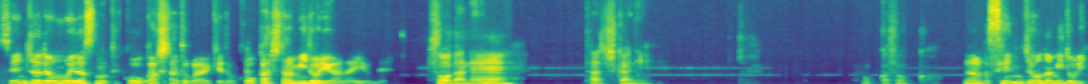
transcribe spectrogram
戦場で思い出すのって高架下とかやけど、高架下は緑がないよね。そうだね。確かに。そっかそっか。なんか戦場な緑っ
